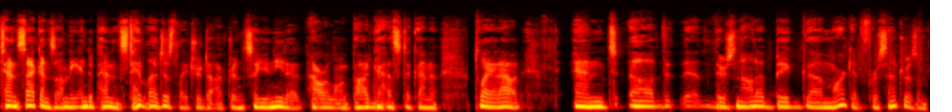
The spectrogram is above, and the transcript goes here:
10 seconds on the independent state legislature doctrine. So you need an hour long podcast to kind of play it out. And uh, th- there's not a big uh, market for centrism.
